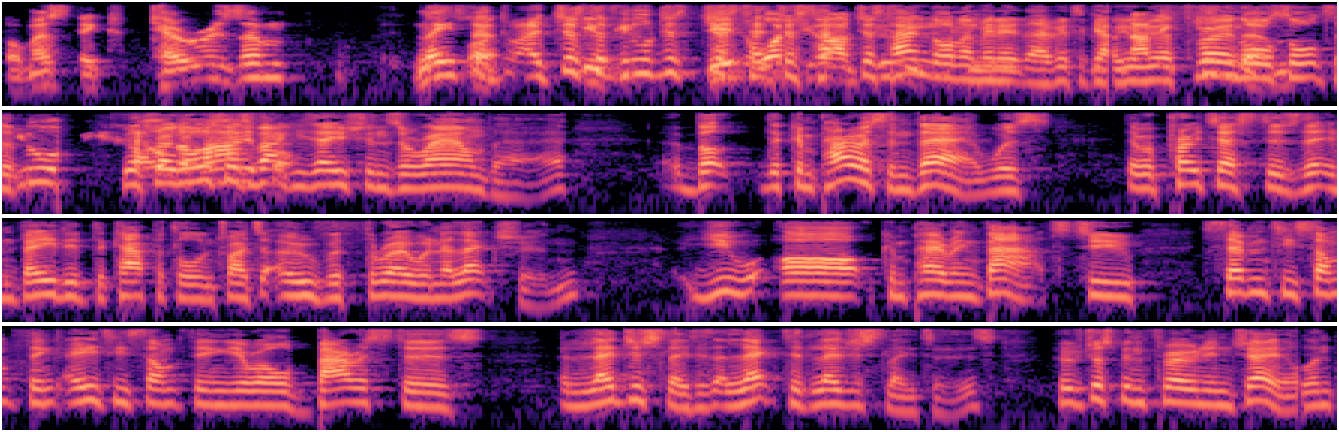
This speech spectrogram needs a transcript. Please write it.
domestic terrorism. Nathan, well, just, if you just, just, just, just hang on a minute there, Victor You're, you're throwing all sorts of you're throwing all sorts of accusations around there, but the comparison there was there were protesters that invaded the Capitol and tried to overthrow an election. You are comparing that to 70 something, 80 something year old barristers and legislators, elected legislators, who have just been thrown in jail, and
